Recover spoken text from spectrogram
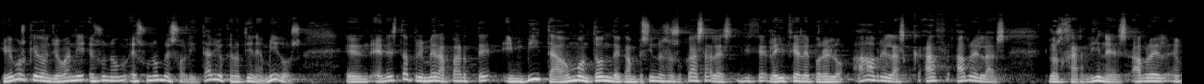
Y vemos que don Giovanni es un, es un hombre solitario que no tiene amigos. En, esta primera parte invita a un montón de campesinos a su casa, les dice, le dice a Leporello, abre, las, abre las, los jardines, abre,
